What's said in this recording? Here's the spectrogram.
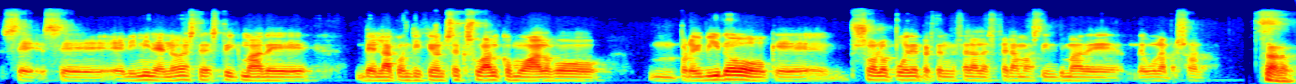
se, elimine ¿no? este estigma de, la condición sexual como algo mm, prohibido o que solo puede pertenecer a la esfera más íntima de, una persona. Claro.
